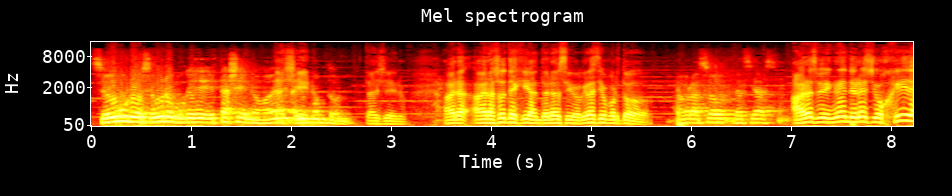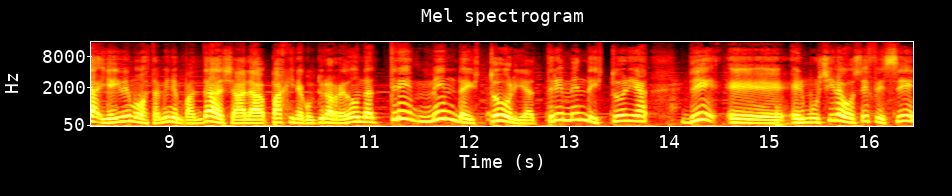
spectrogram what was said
Seguro, seguro, porque está lleno, ¿eh? hay un montón. Está lleno. Ahora, abrazote gigante, Horacio. Gracias por todo. Abrazo, gracias. Abrazo bien grande, Horacio Ojeda. Y ahí vemos también en pantalla la página Cultura Redonda. Tremenda historia, tremenda historia de eh, el Murciélagos FC,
